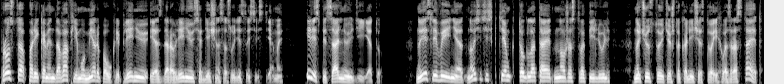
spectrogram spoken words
просто порекомендовав ему меры по укреплению и оздоровлению сердечно-сосудистой системы или специальную диету. Но если вы и не относитесь к тем, кто глотает множество пилюль, но чувствуете, что количество их возрастает,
